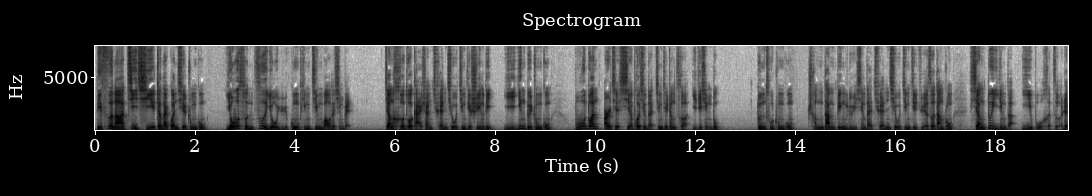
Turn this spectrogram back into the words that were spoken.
第四呢，G7 正在关切中共有损自由与公平经贸的行为。将合作改善全球经济适应力，以应对中共无端而且胁迫性的经济政策以及行动，敦促中共承担并履行在全球经济角色当中相对应的义务和责任。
